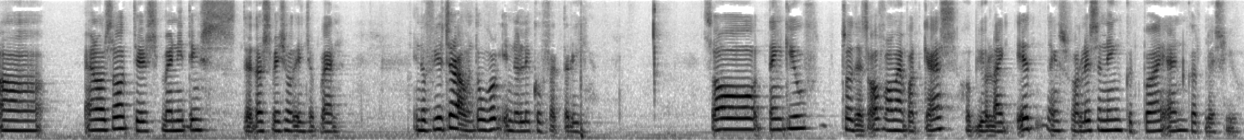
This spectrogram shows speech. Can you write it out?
Uh, and also there's many things that are special in Japan in the future I want to work in the Lego factory. So thank you. So that's all for my podcast. Hope you like it. Thanks for listening. Goodbye and God bless you.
